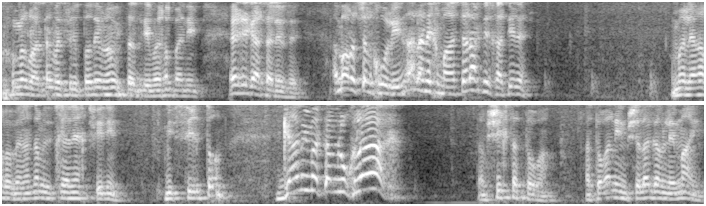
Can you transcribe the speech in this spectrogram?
הוא אומר לו, אתה בסרטונים לא מסתדרים, הרבנים. איך הגעת לזה? אמר לו, שלחו לי, יאללה, נחמד, שלחתי לך, תראה. אומר לי, הרב, הבן אדם הזה התחיל להניח תפילין. מסרטון. גם אם אתה מלוכלך! תמשיך את התורה. התורה נמשלה גם למים.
